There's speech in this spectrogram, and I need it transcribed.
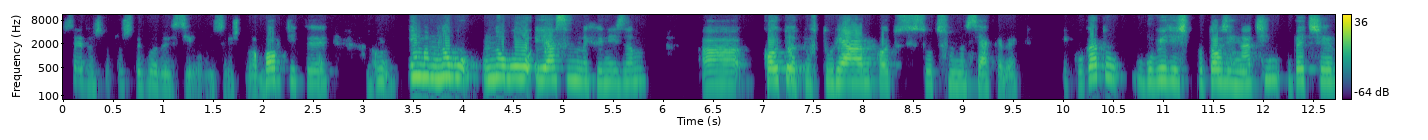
Следващото ще бъде сигурно срещу абортите. Има много, много ясен механизъм, а, който е повторяем, който се случва навсякъде. И когато го видиш по този начин, вече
